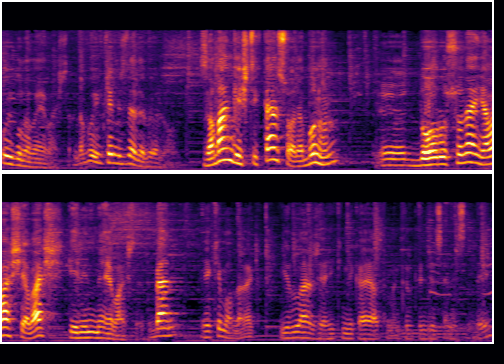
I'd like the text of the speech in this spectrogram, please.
uygulamaya başladı. Bu ülkemizde de böyle oldu. Zaman geçtikten sonra bunun e, doğrusuna yavaş yavaş gelinmeye başladı. Ben hekim olarak yıllarca hekimlik hayatımın 40. senesindeyim.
